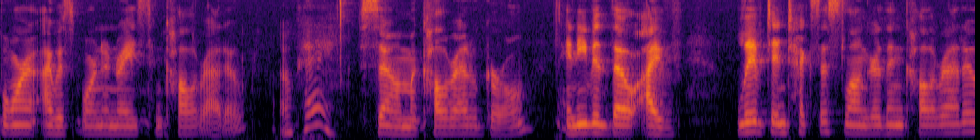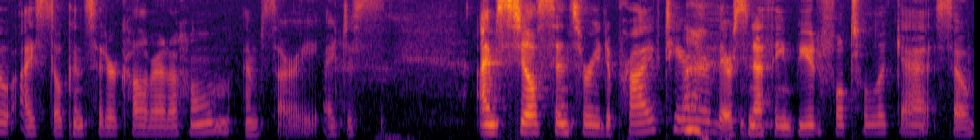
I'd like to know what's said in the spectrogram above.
born. I was born and raised in Colorado, Okay. so I'm a Colorado girl. And even though I've lived in Texas longer than Colorado, I still consider Colorado home. I'm sorry. I just I'm still sensory deprived here. There's nothing beautiful to look at, so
